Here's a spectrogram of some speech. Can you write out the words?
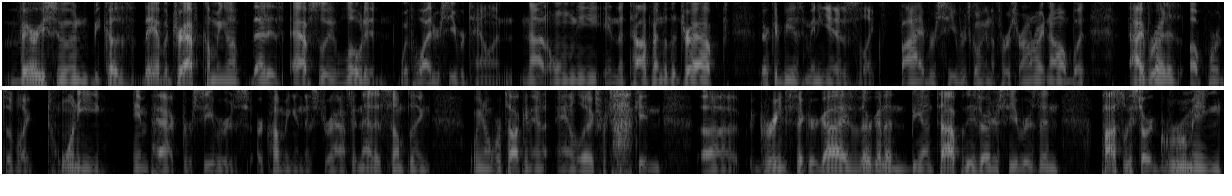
very soon because they have a draft coming up that is absolutely loaded with wide receiver talent. Not only in the top end of the draft, there could be as many as like five receivers going in the first round right now, but I've read as upwards of like 20 impact receivers are coming in this draft, and that is something. You know, we're talking an- analytics, we're talking uh, green sticker guys. They're going to be on top of these wide receivers and possibly start grooming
